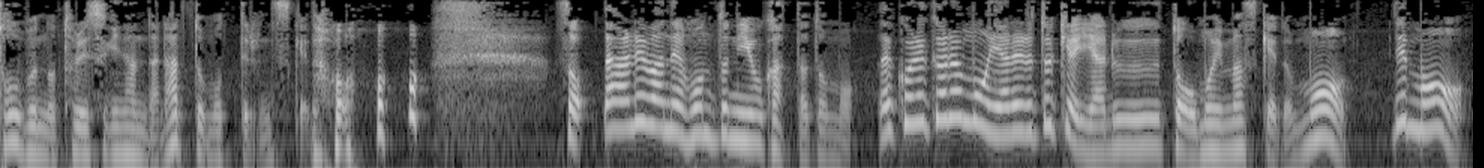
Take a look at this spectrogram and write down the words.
糖分の取りすぎなんだなと思ってるんですけど。そう。あれはね、本当に良かったと思う。これからもやれるときはやると思いますけども、でも、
